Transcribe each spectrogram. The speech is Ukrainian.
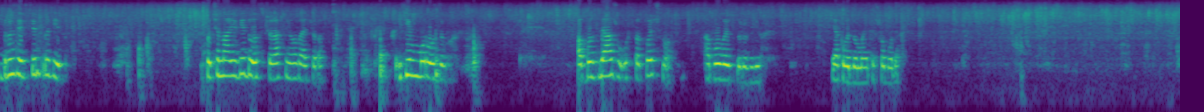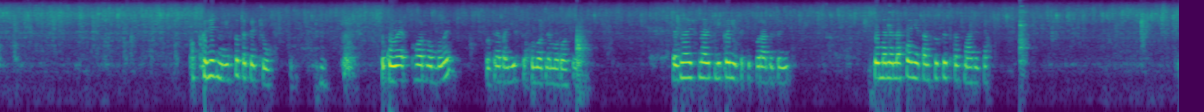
Друзі, всім привіт! Починаю відео з вчорашнього вечора. Їм морозиво. Або зляжу остаточно, або виздоровлю. Як ви думаєте, що буде? Скажіть мені, хто таке чув? Що коли горло болить, то треба їсти холодне морозиво. Я знаю, що навіть лікарі такі поради дають. То в мене на фоні там сосиска смажиться.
